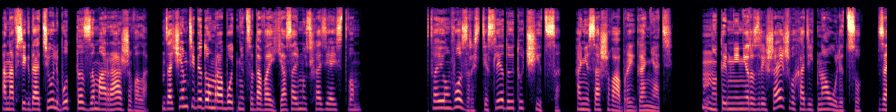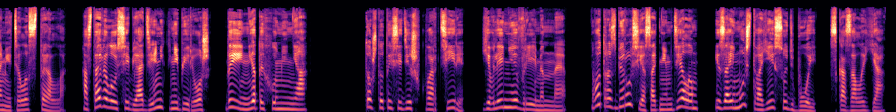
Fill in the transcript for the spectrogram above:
она всегда тюль будто замораживала. Зачем тебе домработница? Давай я займусь хозяйством». В твоем возрасте следует учиться, а не со шваброй гонять. «Но ты мне не разрешаешь выходить на улицу», — заметила Стелла. Оставила у себя, денег не берешь, да и нет их у меня. То, что ты сидишь в квартире, явление временное. Вот разберусь я с одним делом и займусь твоей судьбой», — сказала я.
